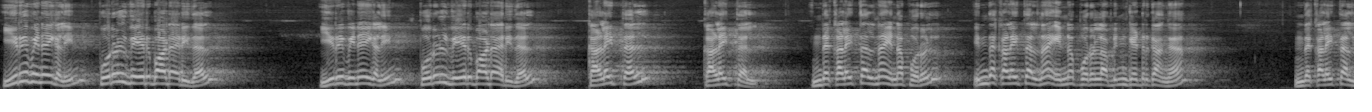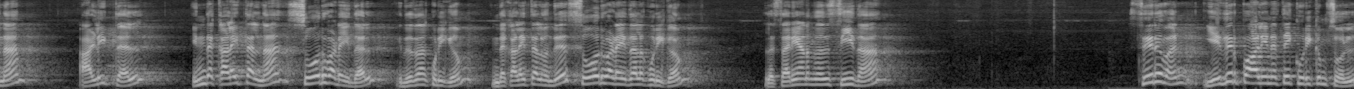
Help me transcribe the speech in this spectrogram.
இரு வினைகளின் பொருள் வேறுபாடு அறிதல். இரு வினைகளின் பொருள் வேறுபாடு அறிதல். கலைத்தல் கலைத்தல் இந்த கலைத்தல்னா என்ன பொருள்? இந்த கலைத்தல்னா என்ன பொருள் அப்படின்னு கேட்டிருக்காங்க. இந்த கலைத்தல்னா அழித்தல் இந்த கலைத்தல்னா சோர்வடைதல் இதுதான் குறிக்கும். இந்த கலைத்தல் வந்து சோர்வடைதலை குறிக்கும். இல்லை சரியானது வந்து சி தான். சிறுவன் எதிர்பாலினத்தை குறிக்கும் சொல்.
